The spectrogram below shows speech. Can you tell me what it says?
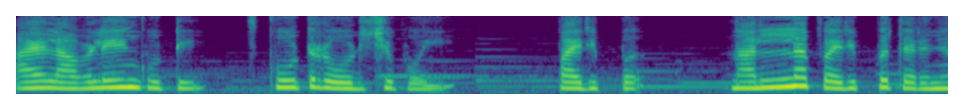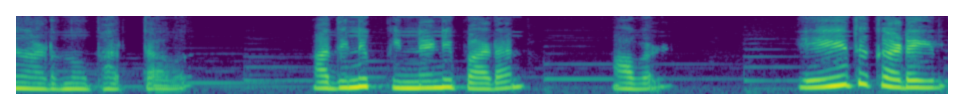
അയാൾ അവളെയും കൂട്ടി സ്കൂട്ടർ ഓടിച്ചു പോയി. പരിപ്പ്. നല്ല പരിപ്പ് തിരഞ്ഞു നടന്നു ഭർത്താവ്. അതിന് പിന്നണി പാടാൻ അവൾ. ഏത് കടയിൽ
